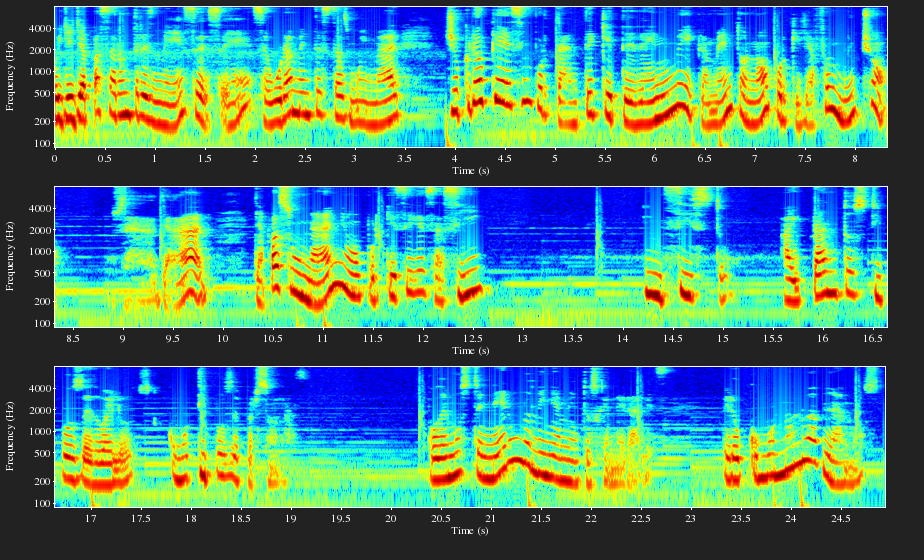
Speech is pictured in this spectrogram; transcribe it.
Oye, ya pasaron tres meses, ¿eh? Seguramente estás muy mal. Yo creo que es importante que te den un medicamento, ¿no? Porque ya fue mucho. O sea, ya, ya pasó un año. ¿Por qué sigues así? Insisto, hay tantos tipos de duelos como tipos de personas. Podemos tener unos lineamientos generales, pero como no lo hablamos,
